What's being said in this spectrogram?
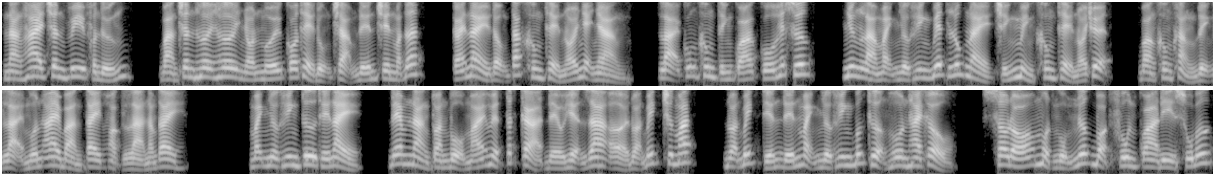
nàng hai chân vi phần đứng, bàn chân hơi hơi nhón mới có thể đụng chạm đến trên mặt đất, cái này động tác không thể nói nhẹ nhàng, lại cũng không tính quá cố hết sức, nhưng là mạnh nhược hình biết lúc này chính mình không thể nói chuyện, bằng không khẳng định lại muốn ai bàn tay hoặc là nắm tay. Mạnh nhược hình tư thế này, đem nàng toàn bộ mái huyệt tất cả đều hiện ra ở đoạn bích trước mắt, đoạn bích tiến đến mạnh nhược hình bức thượng hôn hai khẩu, sau đó một ngụm nước bọt phun qua đi xuống bước.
